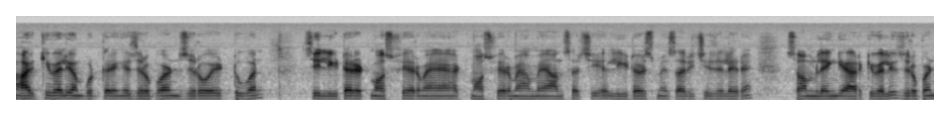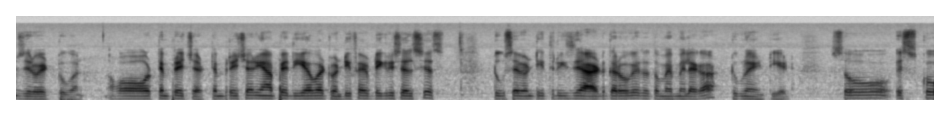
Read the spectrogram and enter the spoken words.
आर की वैल्यू हम पुट करेंगे zero point zero eight two one see litre atmosphere में है एटमॉस्फेयर में हमें आंसर चाहिए। लीटर्स में सारी चीज़ें ले रहे हैं सो so, हम लेंगे आर की value zero point zero eight two one और टेम्परेचर टेम्परेचर यहाँ पे दिया हुआ twenty five degree Celsius two seventy three से ऐड करोगे तो तुम्हें मिलेगा टू नाइन्टी एट सो इसको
